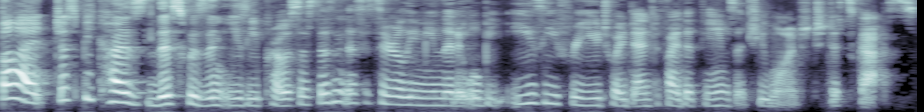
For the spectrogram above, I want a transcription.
but just because this was an easy process doesn't necessarily mean that it will be easy for you to identify the themes that you want to discuss.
